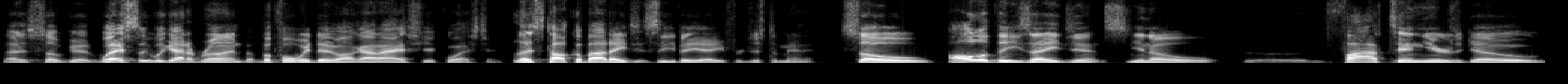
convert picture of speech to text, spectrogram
That is so good. Wessly, we got to run. But before we do, I got to ask you a question. Let's talk about agency VA for just a minute. So, all of these agents, you know, uh, five, ten years ago,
